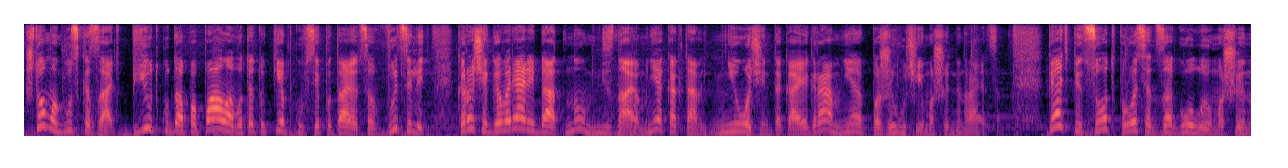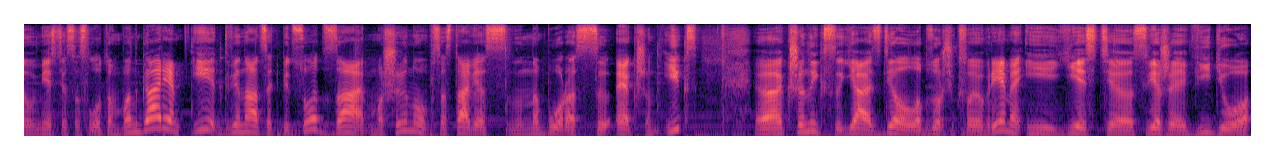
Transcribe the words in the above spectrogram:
Что могу сказать? Бьют куда попало, вот эту кепку все пытаются выцелить. Короче говоря, ребят, ну, не знаю, мне как-то не очень такая игра, мне поживучие машины нравятся. 5500 просят за голую машину вместе со слотом в ангаре и 12500 за машину в составе с набора с Action X. Э, Action X я сделал обзорчик в свое время и есть э, свежее видео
